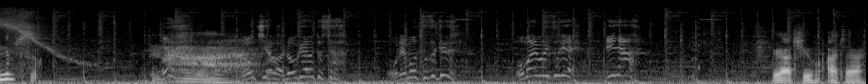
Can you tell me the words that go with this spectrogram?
einem so. Ah. Got you, Atta.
